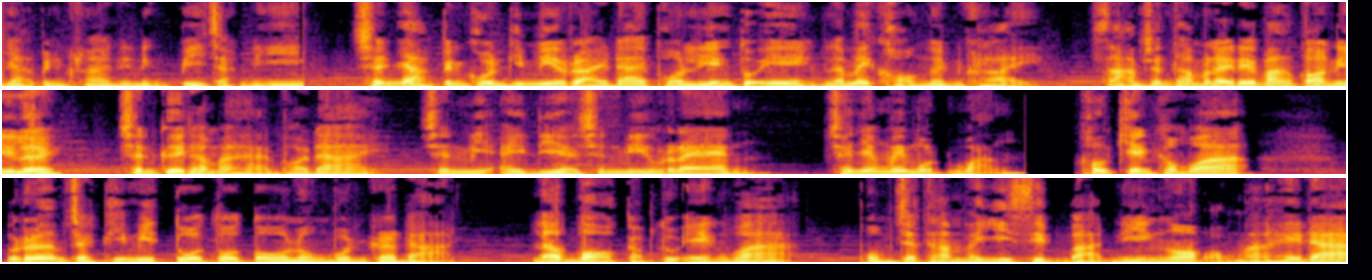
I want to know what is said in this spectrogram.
อยากเป็นใครในหนึ่งปีจากนี้ ฉันอยากเป็นคนที่มีรายได้พอเลี้ยงตัวเอง และไม่ขอเงินใคร 3. ฉันทำอะไรได้บ้างตอนนี้เลย ฉันเคยทำอาหารพอได้ ฉันมีไอเดีย ฉันมีแรง ฉันยังไม่หมดหวัง เขาเขียนคำว่า เริ่มจากที่มีตัวโตๆลงบนกระดาษ แล้วบอกกับตัวเองว่า ผมจะทำให้ 20 บาทนี้งอกออกมาให้ได้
